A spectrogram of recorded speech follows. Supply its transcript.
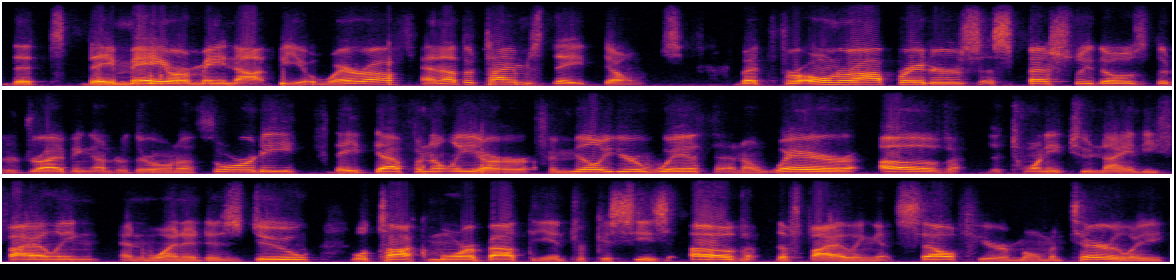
that they may or may not be aware of, and other times they don't. But for owner operators, especially those that are driving under their own authority, they definitely are familiar with and aware of the 2290 filing and when it is due. We'll talk more about the intricacies of the filing itself here momentarily.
